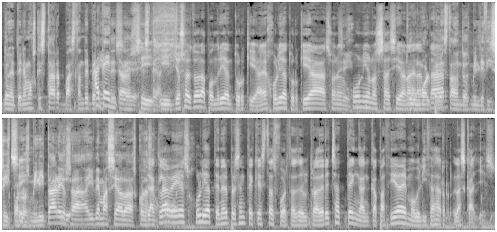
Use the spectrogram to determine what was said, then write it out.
donde tenemos que estar bastante pendientes. Atentos. sí, este y yo sobre todo la pondría en Turquía, ¿eh, Julia? Turquía son en junio, no sé si van a adelantar. Un golpe de Estado en 2016 por los militares, o sea, hay demasiadas cosas. La clave es, Julia, tener presente que estas fuerzas de ultraderecha tengan capacidad de movilizar las calles.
